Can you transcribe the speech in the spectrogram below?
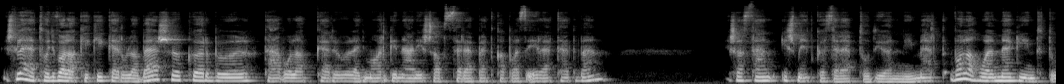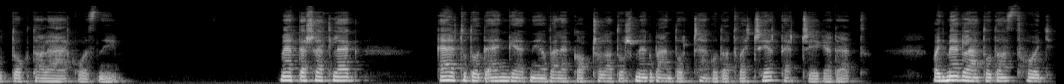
És lehet, hogy valaki kikerül a belső körből, távolabb kerül, egy marginálisabb szerepet kap az életedben, és aztán ismét közelebb tud jönni, mert valahol megint tudtok találkozni. Mert esetleg el tudod engedni a vele kapcsolatos megbántottságodat vagy sértettségedet, vagy meglátod azt, hogy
